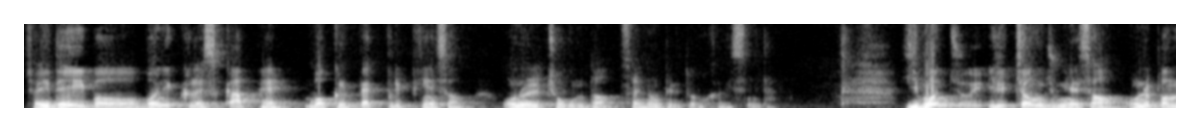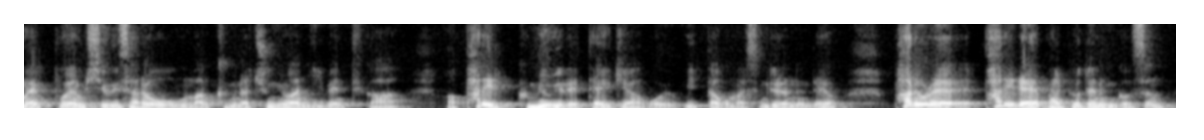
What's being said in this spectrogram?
저희 네이버 머니클래스 카페 머클 백브리핑에서 오늘 조금 더 설명드리도록 하겠습니다. 이번 주 일정 중에서 오늘 밤 FOMC 의사록만큼이나 중요한 이벤트가 8일 어, 금요일에 대기하고 있다고 말씀드렸는데요. 8월에 8일에 발표되는 것은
